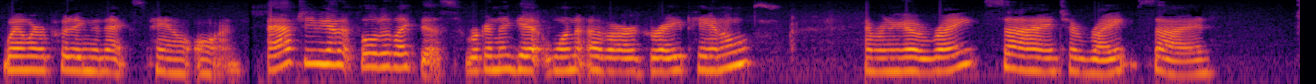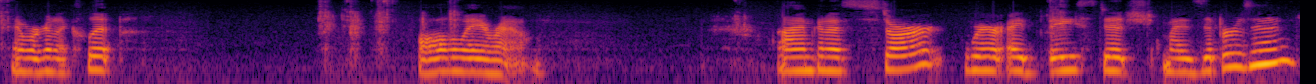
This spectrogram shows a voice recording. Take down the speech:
when we're putting the next panel on. After you got it folded like this, we're going to get one of our gray panels and we're going to go right side to right side and we're going to clip all the way around. I'm going to start where I base stitched my zippers in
